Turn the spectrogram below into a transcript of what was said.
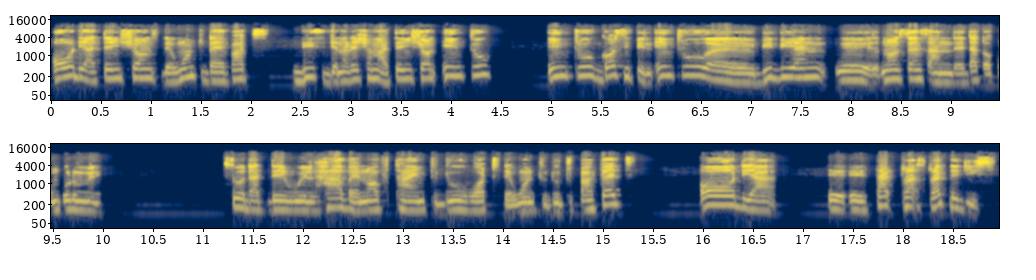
All the attentions they want to divert this generation attention into into gossiping, into uh, BBN uh, nonsense and uh, that of Urumiri so that they will have enough time to do what they want to do to perfect all their uh, uh, stra- stra- strategies.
